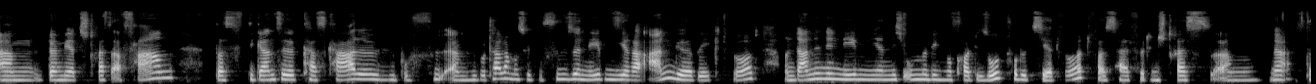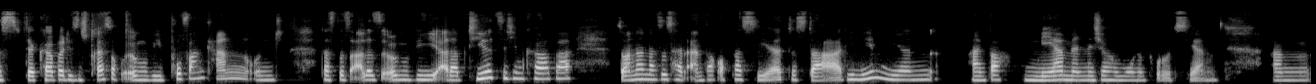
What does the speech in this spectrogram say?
ähm, wenn wir jetzt Stress erfahren, dass die ganze Kaskade Hypophy ähm, Hypothalamus, Hypophyse, Nebenniere angeregt wird und dann in den Nebennieren nicht unbedingt nur Cortisol produziert wird, was halt für den Stress, ähm, ja, dass der Körper diesen Stress auch irgendwie puffern kann und dass das alles irgendwie adaptiert sich im Körper, sondern dass es halt einfach auch passiert, dass da die Nebennieren einfach mehr männliche Hormone produzieren. Ähm,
